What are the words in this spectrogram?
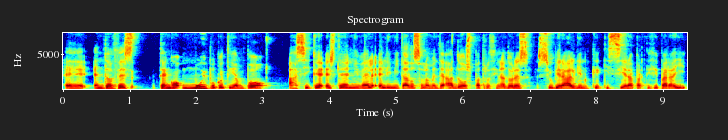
eh, entonces tengo muy poco tiempo, así que este nivel he limitado solamente a dos patrocinadores si hubiera alguien que quisiera participar ahí.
